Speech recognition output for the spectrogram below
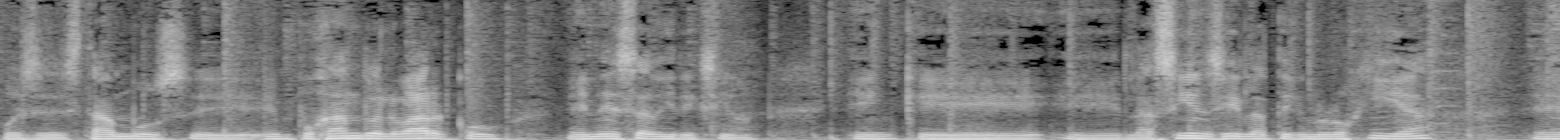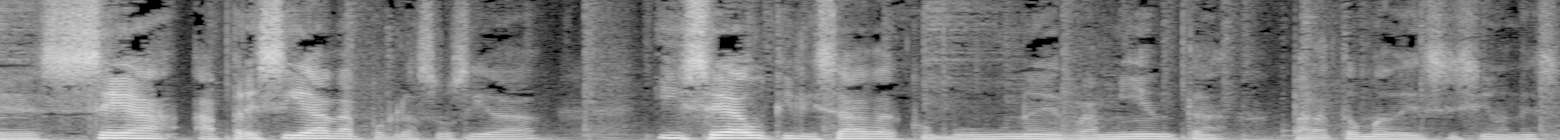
pues estamos eh, empujando el barco en esa dirección, en que eh, la ciencia y la tecnología eh, sea apreciada por la sociedad y sea utilizada como una herramienta para toma de decisiones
